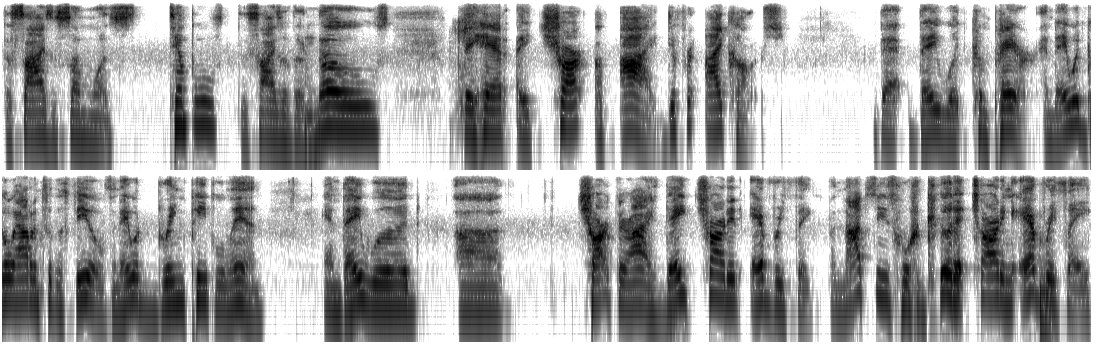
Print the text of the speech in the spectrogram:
the size of someone's temples, the size of their mm. nose. They had a chart of eye, different eye colors that they would compare, and they would go out into the fields and they would bring people in, and they would uh, chart their eyes. They charted everything. The Nazis were good at charting everything,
